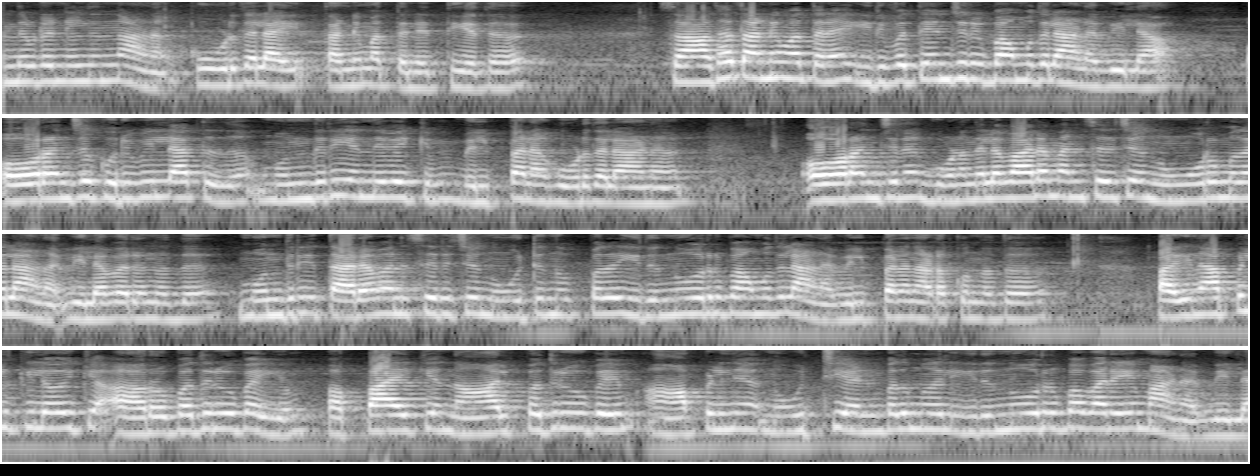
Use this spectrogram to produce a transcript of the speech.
എന്നിവിടങ്ങളിൽ നിന്നാണ് കൂടുതലായി തണ്ണിമത്തൻ എത്തിയത്. സാധാ തണ്ണിമത്തന് ഇരുപത്തിയഞ്ച് രൂപ മുതലാണ് വില. ഓറഞ്ച് കുരുവില്ലാത്തത് മുന്തിരി എന്നിവയ്ക്കും വിൽപ്പന കൂടുതലാണ്. ഓറഞ്ചിന് ഗുണനിലവാരം അനുസരിച്ച് നൂറ് മുതലാണ് വില വരുന്നത്. മുന്തിരി തരമനുസരിച്ച് നൂറ്റി മുപ്പത് ഇരുന്നൂറ് രൂപ മുതലാണ് വിൽപ്പന നടക്കുന്നത്. പൈനാപ്പിൾ കിലോയ്ക്ക് അറുപത് രൂപയും പപ്പായയ്ക്ക് നാൽപ്പത് രൂപയും ആപ്പിളിന് നൂറ്റി എൺപത് മുതൽ ഇരുന്നൂറ് രൂപ വരെയുമാണ് വില.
